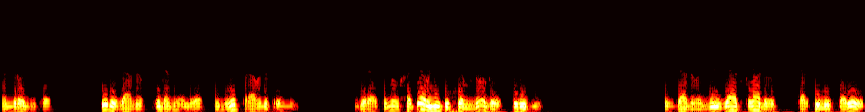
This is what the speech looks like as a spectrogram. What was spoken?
Андроников. И и Данелия имеют право на премию. Герасимов, хотя у них еще многое впереди. Жданова нельзя откладывать, картины стареют,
